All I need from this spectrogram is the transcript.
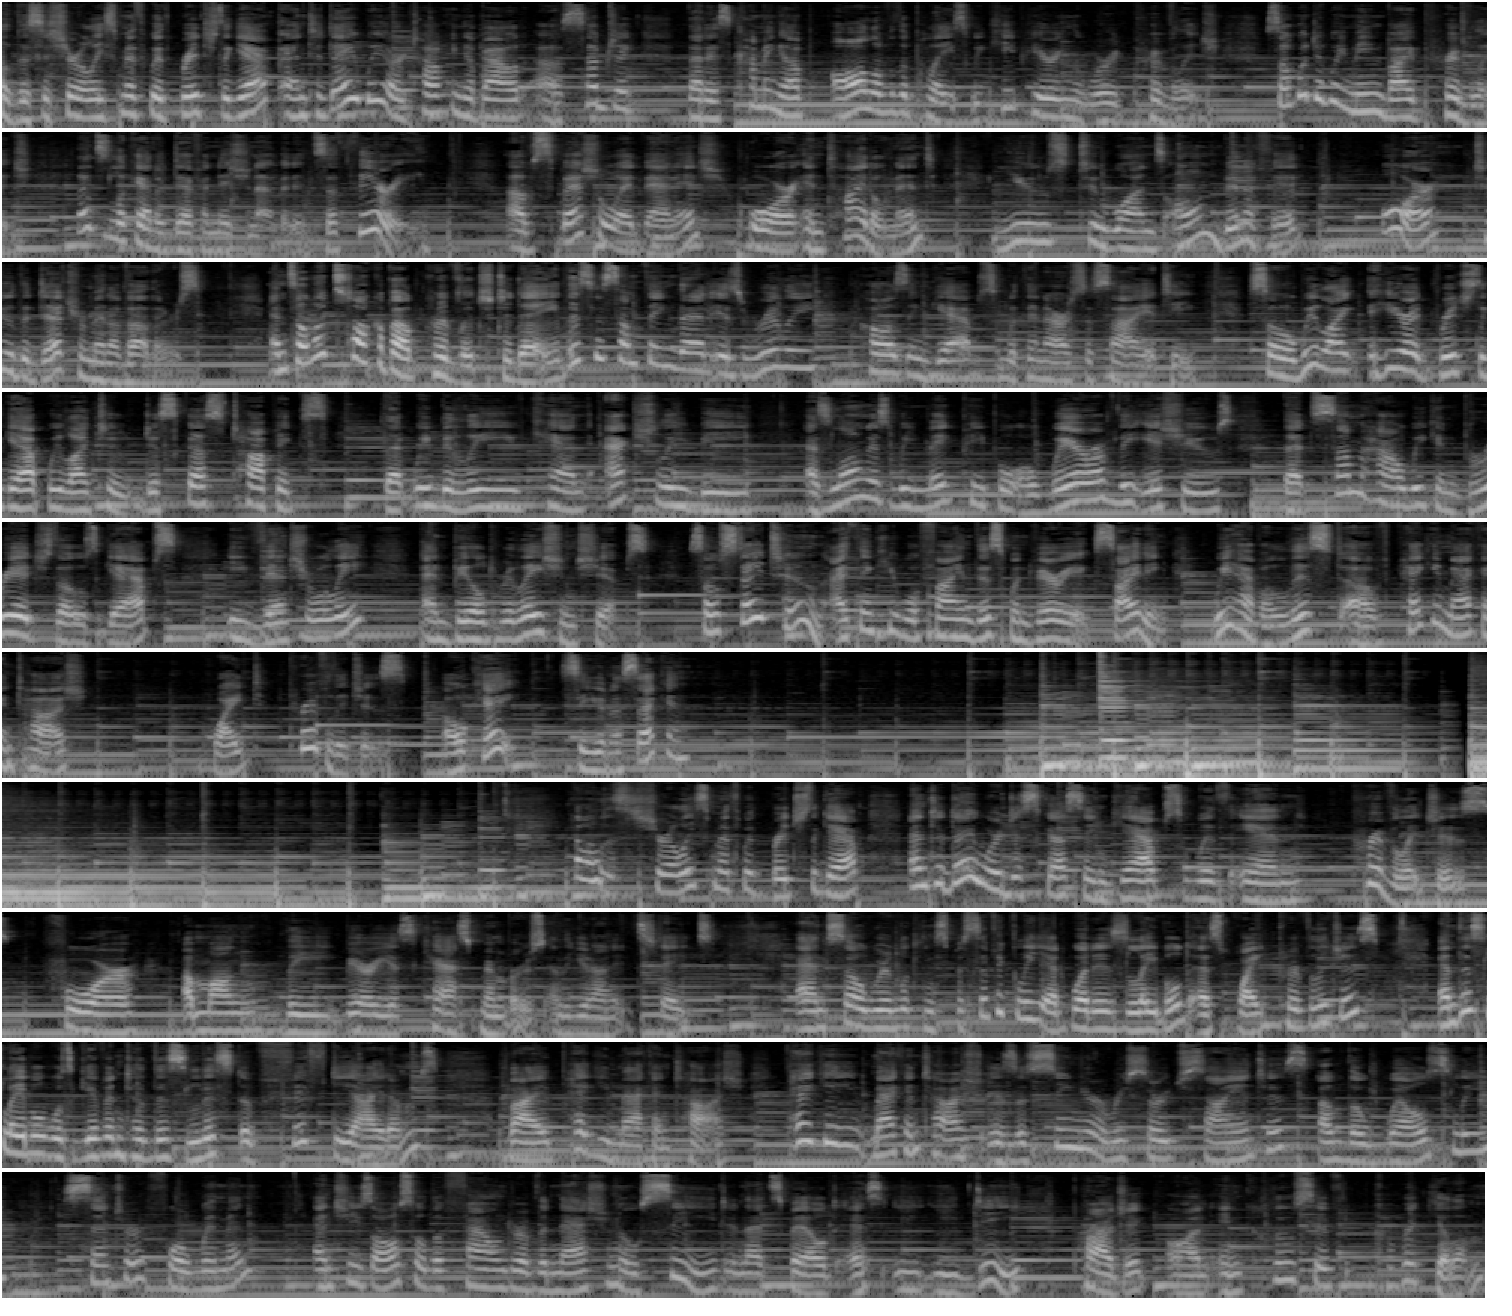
Hello, this is Shirley Smith with Bridge the Gap, and today we are talking about a subject that is coming up all over the place. We keep hearing the word privilege. So, what do we mean by privilege? Let's look at a definition of it. It's a theory of special advantage or entitlement used to one's own benefit or to the detriment of others. And so let's talk about privilege today. This is something that is really causing gaps within our society. So we like here at Bridge the Gap, we like to discuss topics that we believe can actually be as long as we make people aware of the issues that somehow we can bridge those gaps eventually and build relationships. So stay tuned. I think you will find this one very exciting. We have a list of Peggy McIntosh white privileges. Okay, see you in a second. Hello, this is Shirley Smith with Bridge the Gap, and today we're discussing gaps within privileges for among the various caste members in the United States. And so we're looking specifically at what is labeled as white privileges. And this label was given to this list of 50 items by Peggy McIntosh. Peggy McIntosh is a senior research scientist of the Wellesley Center for Women, and she's also the founder of the National SEED, and that's spelled S E E D, project on inclusive curriculum.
